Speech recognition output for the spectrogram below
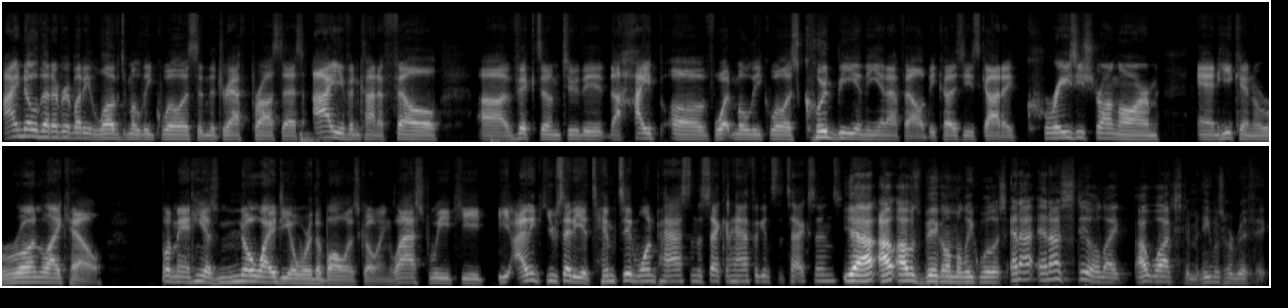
I know that everybody loved Malik Willis in the draft process. I even kind of fell uh, victim to the the hype of what Malik Willis could be in the NFL because he's got a crazy strong arm and he can run like hell. But man, he has no idea where the ball is going. Last week, he, he I think you said he attempted one pass in the second half against the Texans. Yeah, I, I was big on Malik Willis, and I and I still like I watched him, and he was horrific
